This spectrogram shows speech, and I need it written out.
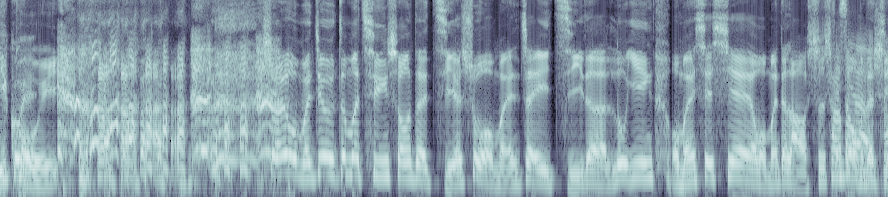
疑鬼。鬼，所以我们就这么轻松的结束我们这一集的录音。我们谢谢我们的老师上到我们的节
